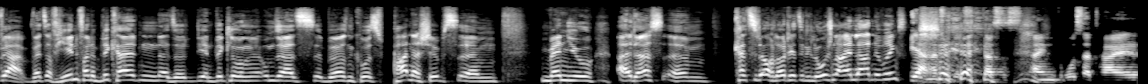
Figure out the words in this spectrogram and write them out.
ja, werde es auf jeden Fall im Blick halten, also die Entwicklung, Umsatz, Börsenkurs, Partnerships, ähm, Menu, all das. Ähm, kannst du da auch Leute jetzt in die Logen einladen übrigens? Ja, natürlich. Das ist ein großer Teil,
